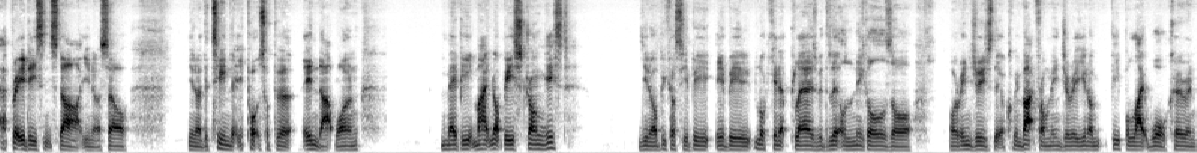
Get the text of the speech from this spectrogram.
a pretty decent start, you know. So, you know, the team that he puts up uh, in that one, maybe it might not be strongest, you know, because he'd be he'd be looking at players with little niggles or or injuries that are coming back from injury. You know, people like Walker and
